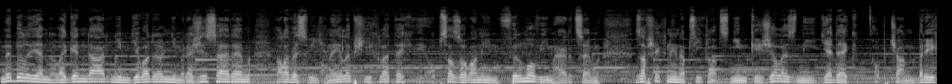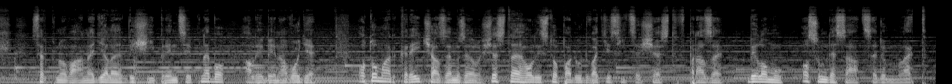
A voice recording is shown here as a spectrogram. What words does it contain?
Nebyl jen legendárním divadelním režisérem, ale ve svých nejlepších letech i obsazovaným filmovým hercem. Za všechny například snímky Železný dědek, Občan Brych, Srpnová neděle, Vyšší princip nebo Alibi na vodě. Otomar Krejča zemřel 6. listopadu 2006 v Praze. Byl bylo mu 87 let.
